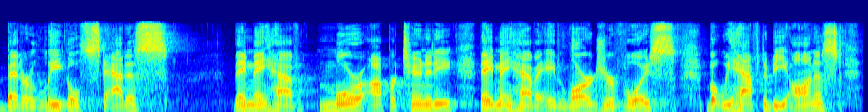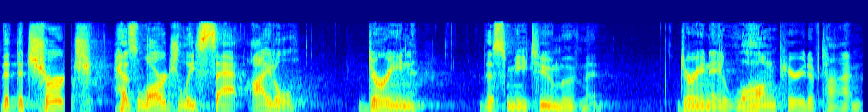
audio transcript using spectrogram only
better legal status, they may have more opportunity, they may have a larger voice, but we have to be honest that the church has largely sat idle during this Me Too movement, during a long period of time,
